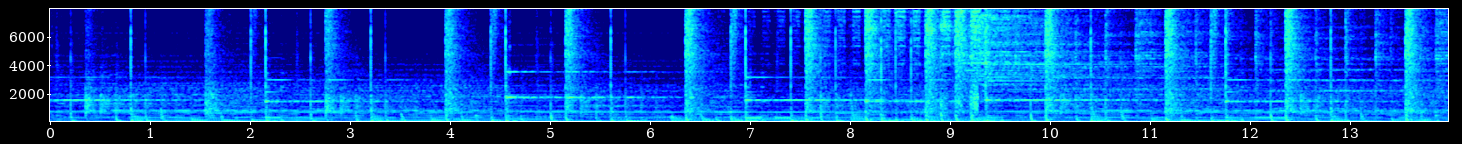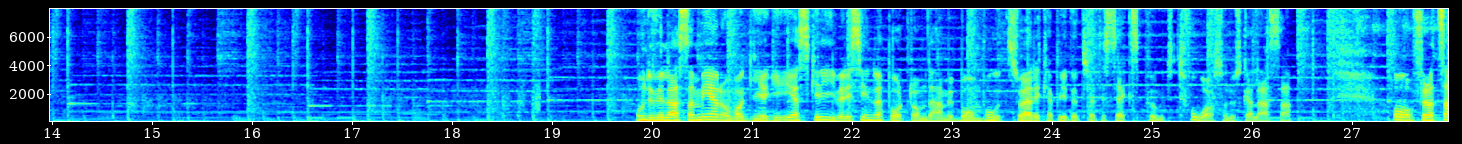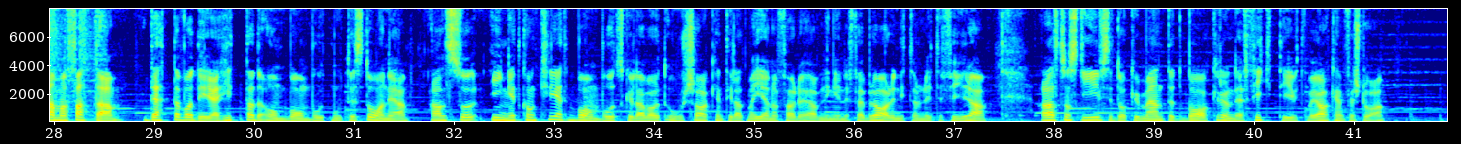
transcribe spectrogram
Om du vill läsa mer om vad GGE skriver i sin rapport om det här med bombhot så är det kapitel 36.2 som du ska läsa. Och för att sammanfatta, detta var det jag hittade om bombhot mot Estonia. Alltså inget konkret bombhot skulle ha varit orsaken till att man genomförde övningen i februari 1994. Allt som skrivs i dokumentet bakgrund är fiktivt vad jag kan förstå.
